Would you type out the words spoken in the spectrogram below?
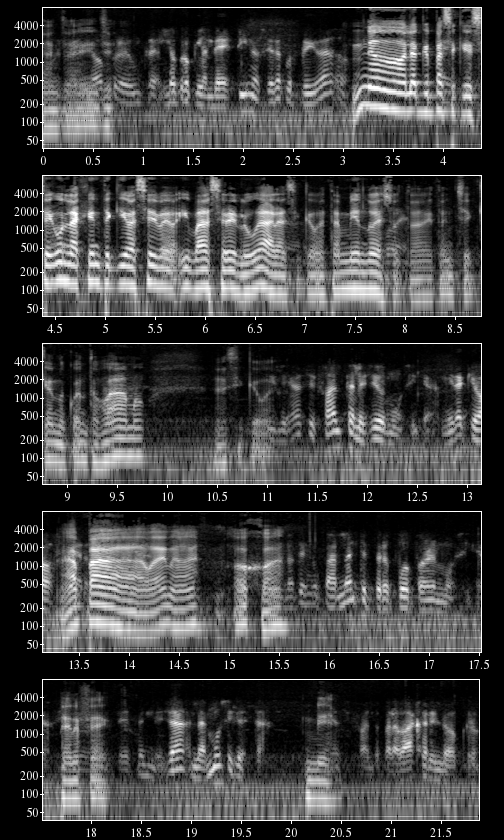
¿El locro, clandestino será por privado? No, lo que pasa es que según la gente que iba a ser, iba a ser el lugar, así que están viendo eso todavía, están chequeando cuántos vamos, así que Si bueno. les hace falta, les llevo música. Mira que oferta. Apa, bueno, eh. ojo, eh. No tengo parlante, pero puedo poner música. Perfecto. Depende. Ya, la música está. Me bien. hace falta para bajar el locro.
